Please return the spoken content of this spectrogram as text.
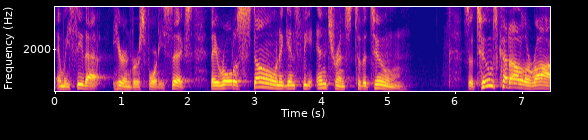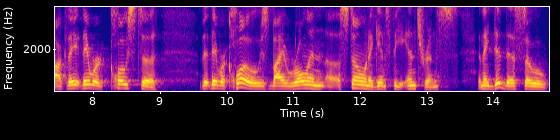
And we see that here in verse 46. They rolled a stone against the entrance to the tomb. So tombs cut out of the rock, they, they were close to, they were closed by rolling a stone against the entrance. And they did this so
